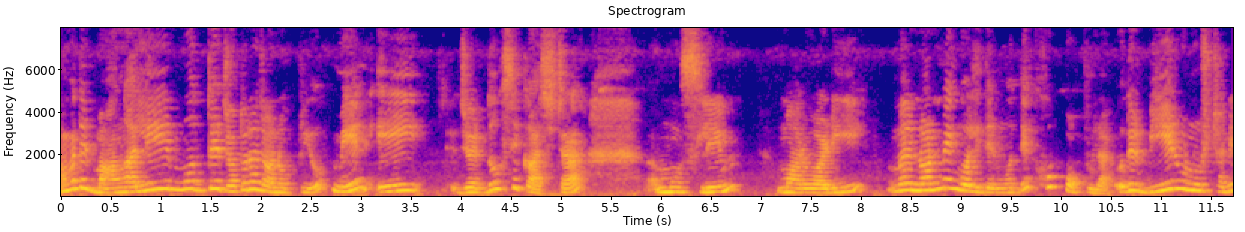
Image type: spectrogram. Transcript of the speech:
আমাদের বাঙালির মধ্যে যতটা জনপ্রিয় মেন এই জেরদৌসি কাজটা মুসলিম মারোয়াড়ি মানে নন বেঙ্গলিদের মধ্যে খুব পপুলার ওদের বিয়ের অনুষ্ঠানে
